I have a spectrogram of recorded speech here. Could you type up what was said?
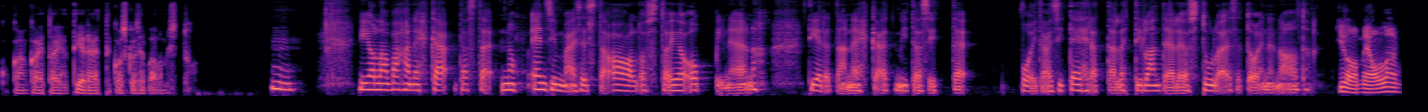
kukaan kai ihan tiedä, että koska se valmistuu. Mm. Niin ollaan vähän ehkä tästä no, ensimmäisestä aallosta jo oppineena. Tiedetään ehkä, että mitä sitten voitaisiin tehdä tälle tilanteelle, jos tulee se toinen aalto. Joo, me ollaan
